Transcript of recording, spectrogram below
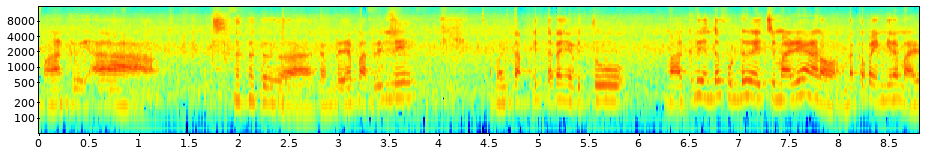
മാക്രി ആ. കണ്ട ഞാൻ പറഞ്ഞില്ലേ? നമ്മൾ തപ്പിത്തടഞ്ഞെടുത്തു മാക്രി എന്താ ഫുഡ് കഴിച്ച് മഴയാണോ? ഇവിടെയൊക്കെ ഭയങ്കര മഴ.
